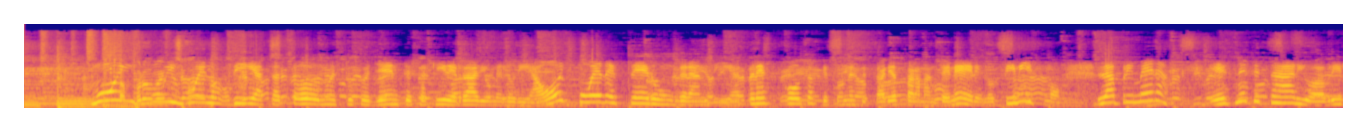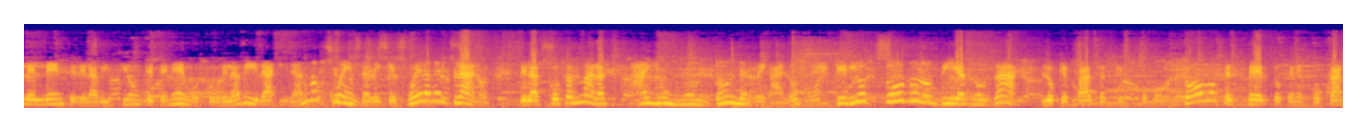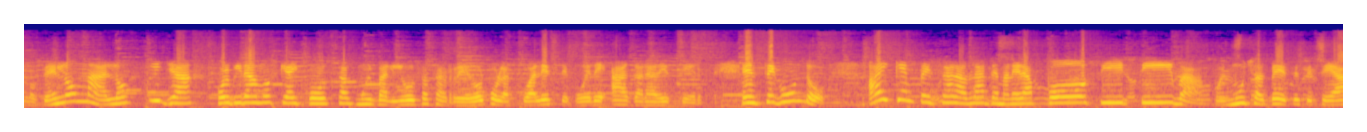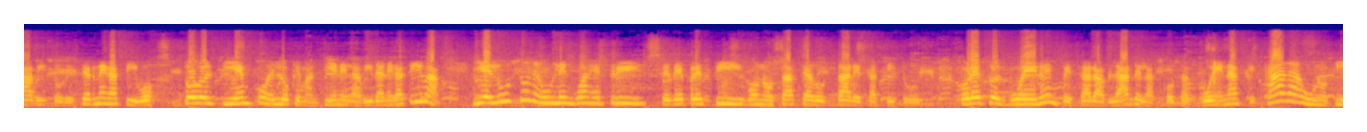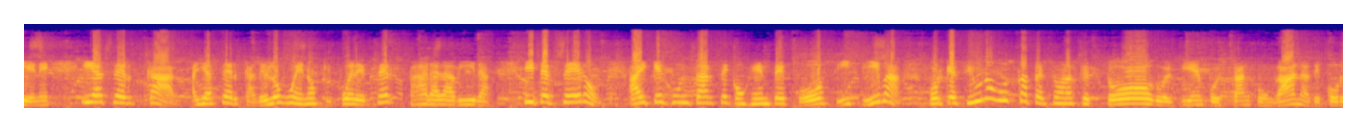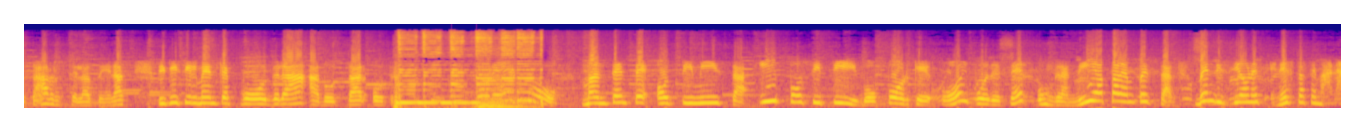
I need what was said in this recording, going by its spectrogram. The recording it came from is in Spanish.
muy, muy buenos días a todos nuestros oyentes aquí de Radio Melodía. Hoy puede ser un gran día. Tres cosas que son necesarias para mantener el optimismo. La primera, es necesario abrir el lente de la visión que tenemos sobre la vida y darnos cuenta de que fuera del plano de las cosas malas hay un montón de regalos que Dios todos los días nos da. Lo que pasa es que como somos expertos en enfocarnos en lo malo y ya olvidamos que hay cosas muy valiosas alrededor por las cuales se puede agradecer. En segundo, hay que empezar a hablar de manera positiva, pues muchas veces ese hábito de ser negativo todo el tiempo es lo que mantiene la vida negativa. Y el uso de un lenguaje triste, depresivo, nos hace adoptar esa actitud. Por eso es bueno empezar a hablar de las cosas buenas que cada uno tiene y acercar y acerca de lo bueno que puede ser para la vida. Y tercero, hay que juntarse con gente positiva, porque si uno busca personas que todo el tiempo están con ganas de cortarse las venas, difícilmente podrá adoptar otra Por eso, mantente optimista y positivo porque hoy puede ser un gran día para empezar. Bendiciones en esta semana.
